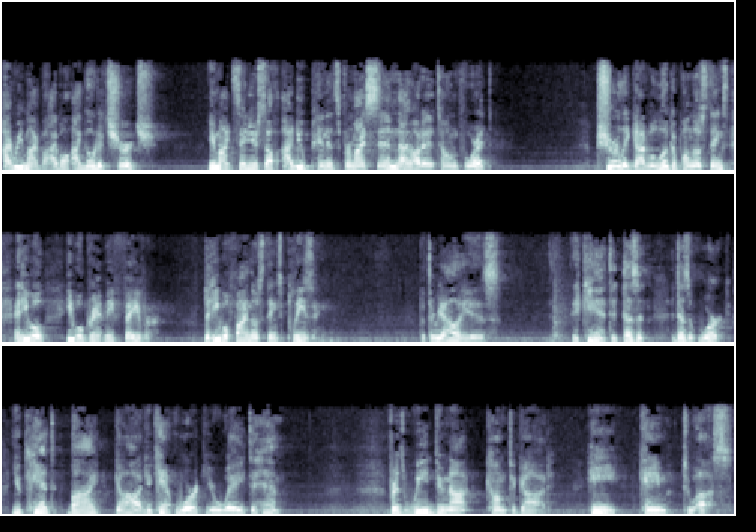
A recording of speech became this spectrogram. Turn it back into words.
I read my Bible. I go to church. You might say to yourself, I do penance for my sin. That ought to atone for it. Surely God will look upon those things and He will, He will grant me favor. That He will find those things pleasing. But the reality is, it can't. It doesn't, it doesn't work. You can't buy God. You can't work your way to Him. Friends, we do not come to God. He came to us.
